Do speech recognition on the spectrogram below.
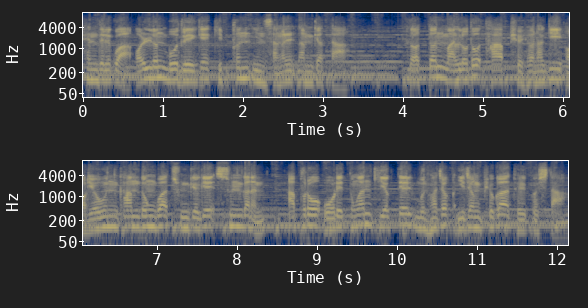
팬들과 언론 모두에게 깊은 인상을 남겼다. 그 어떤 말로도 다 표현하기 어려운 감동과 충격의 순간은 앞으로 오랫동안 기억될 문화적 이정표가 될 것이다.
